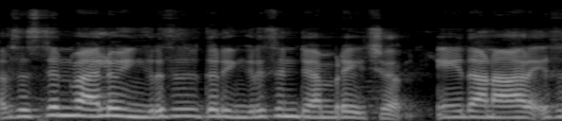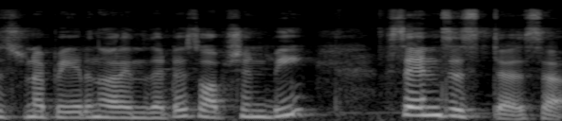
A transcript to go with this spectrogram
resistant value increases with increase in temperature ഏതാണ് ആ റെസിസ്റ്ററിന്റെ പേര് എന്ന് പറയുന്നത്? ഓപ്ഷൻ ബി സെൻസിസ്റ്റേഴ്സ്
